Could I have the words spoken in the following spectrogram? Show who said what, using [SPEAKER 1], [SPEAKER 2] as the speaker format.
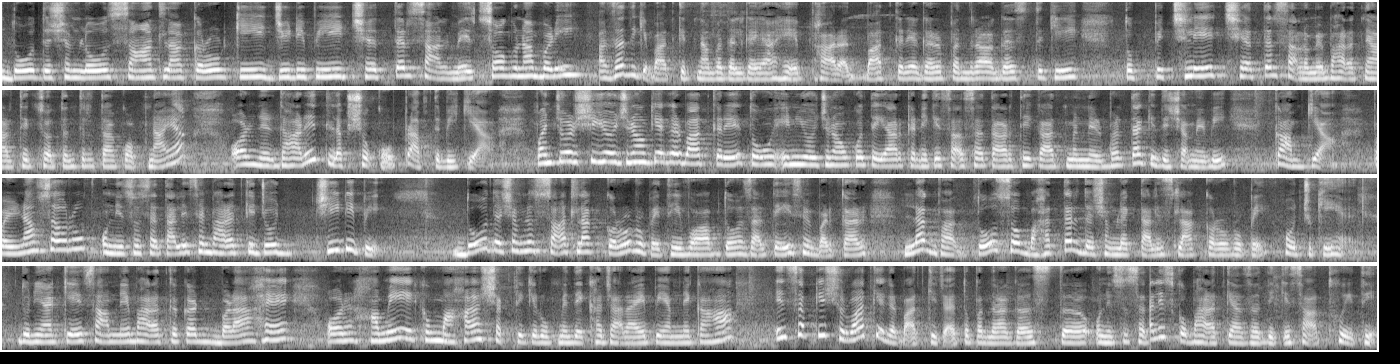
[SPEAKER 1] दो दशमलव सात लाख करोड़ की जीडीपी छिहत्तर साल में सौ गुना बड़ी आज़ादी के बाद कितना बदल गया है भारत? बात करें अगर 15 अगस्त की तो पिछले छिहत्तर सालों में भारत ने आर्थिक स्वतंत्रता को अपनाया और निर्धारित लक्ष्यों को प्राप्त भी किया। पंचवर्षीय योजनाओं की अगर बात करें तो इन योजनाओं को तैयार करने के साथ साथ आर्थिक आत्मनिर्भरता की दिशा में भी काम किया। परिणाम स्वरूप उन्नीस में भारत की जो जीडीपी दो दशमलव सात लाख करोड़ रुपए थी, वो अब 2023 में बढ़कर लगभग दो सौ बहत्तर दशमलव इकतालीस लाख करोड़ रुपए हो चुकी है। दुनिया के सामने भारत का कट बड़ा है और हमें एक महाशक्ति के रूप में देखा जा रहा है। पीएम ने कहा, इन सब की शुरुआत की अगर बात की जाए तो 15 अगस्त उन्नीस को भारत की आज़ादी के साथ हुई थी।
